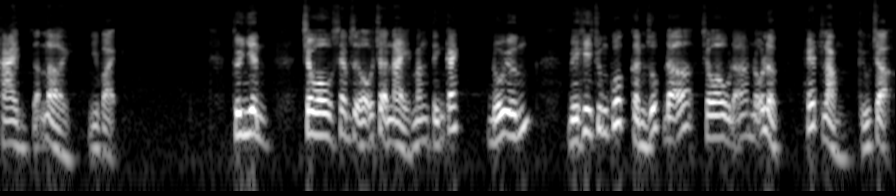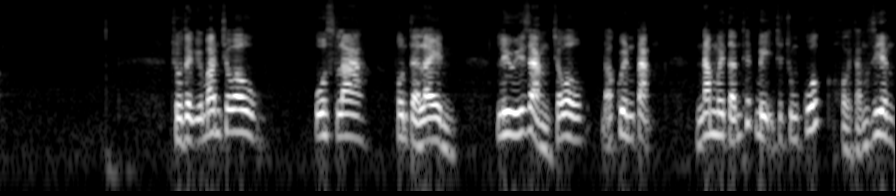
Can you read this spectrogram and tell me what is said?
Time dẫn lời như vậy. Tuy nhiên, châu Âu xem sự hỗ trợ này mang tính cách đối ứng vì khi Trung Quốc cần giúp đỡ, châu Âu đã nỗ lực hết lòng cứu trợ. Chủ tịch Ủy ban châu Âu Ursula von der Leyen lưu ý rằng châu Âu đã quyên tặng 50 tấn thiết bị cho Trung Quốc hồi tháng riêng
